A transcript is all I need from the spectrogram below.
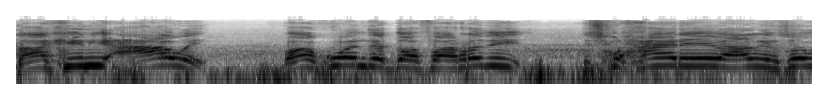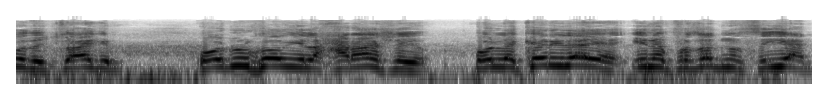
Laakiin caawe waa kuwan dee doofaaradii isku xaarayay baa halkan soo wada taagan oo dhulkoogii la xaraashayo oo la kari laayahay inay fursadna siiyaan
